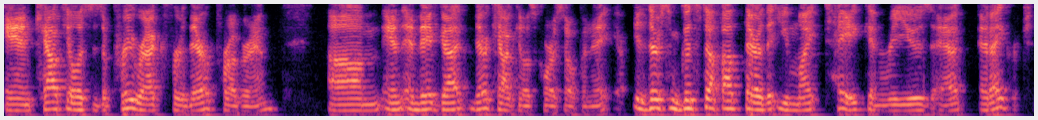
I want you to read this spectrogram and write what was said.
and calculus is a prereq for their program. Um, and, and they've got their calculus course open. Is there some good stuff out there that you might take and reuse at, at Anchorage?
